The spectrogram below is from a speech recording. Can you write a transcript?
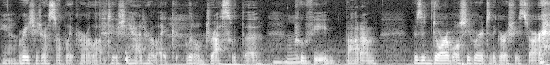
Yeah. Rachel dressed up like her a lot too. She had her like little dress with the Mm-hmm. poofy bottom. It was adorable. She'd wear it to the grocery store.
